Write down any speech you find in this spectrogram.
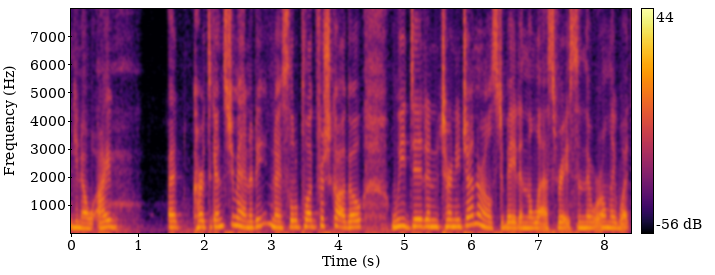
you know I at Cards Against Humanity, nice little plug for Chicago, we did an attorney general's debate in the last race, and there were only what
